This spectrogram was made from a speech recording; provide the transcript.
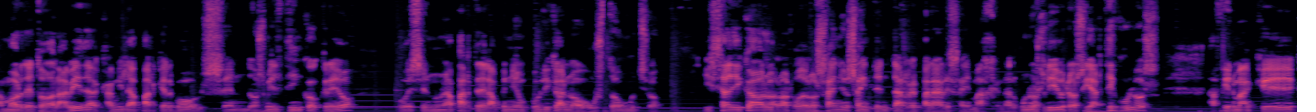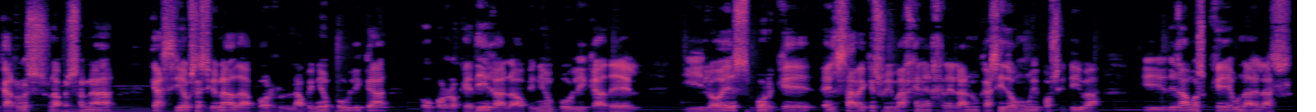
amor de toda la vida, Camila Parker Bowles, en 2005 creo, pues en una parte de la opinión pública no gustó mucho. Y se ha dedicado a lo largo de los años a intentar reparar esa imagen. Algunos libros y artículos afirman que Carlos es una persona casi obsesionada por la opinión pública o por lo que diga la opinión pública de él. Y lo es porque él sabe que su imagen en general nunca ha sido muy positiva. Y digamos que una de las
